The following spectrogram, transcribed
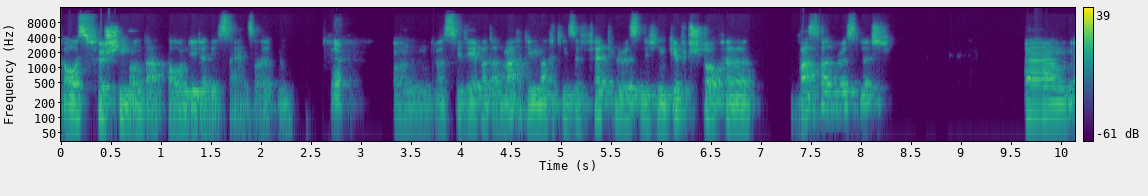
rausfischen und abbauen, die da nicht sein sollten. Ja. Und was die Leber dann macht, die macht diese fettlöslichen Giftstoffe wasserlöslich ähm,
